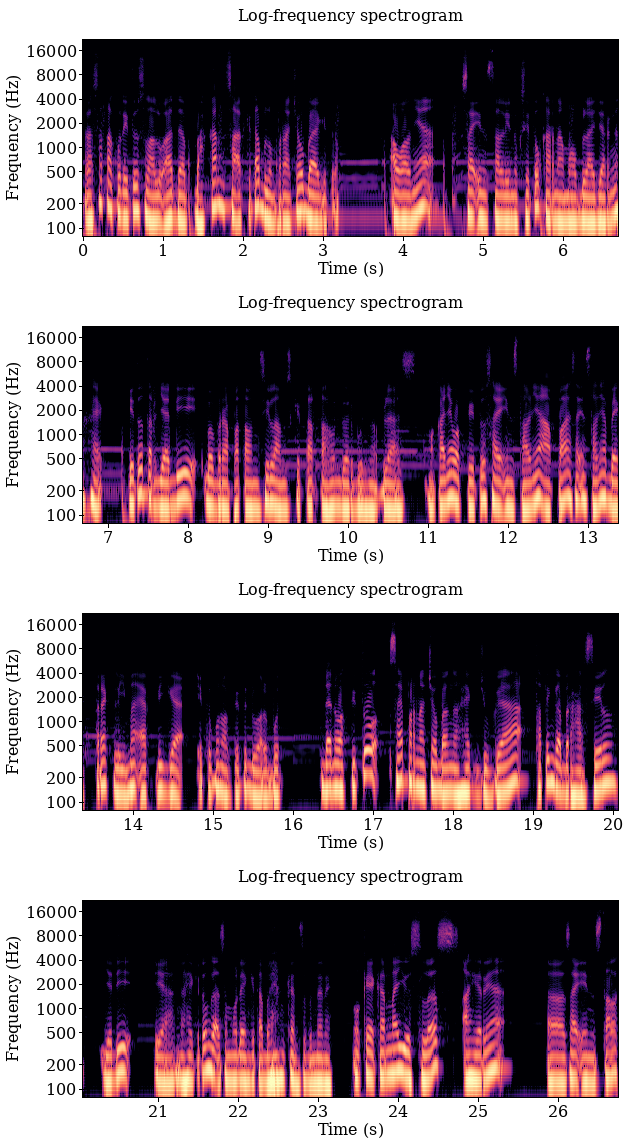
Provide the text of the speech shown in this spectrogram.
Rasa takut itu selalu ada, bahkan saat kita belum pernah coba gitu. Awalnya saya install Linux itu karena mau belajar ngehack. Itu terjadi beberapa tahun silam, sekitar tahun 2015. Makanya waktu itu saya installnya apa? Saya installnya Backtrack 5 R3. Itu pun waktu itu dual boot. Dan waktu itu saya pernah coba ngehack juga, tapi nggak berhasil. Jadi ya ngehack itu nggak semudah yang kita bayangkan sebenarnya. Oke, karena useless, akhirnya uh, saya install,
